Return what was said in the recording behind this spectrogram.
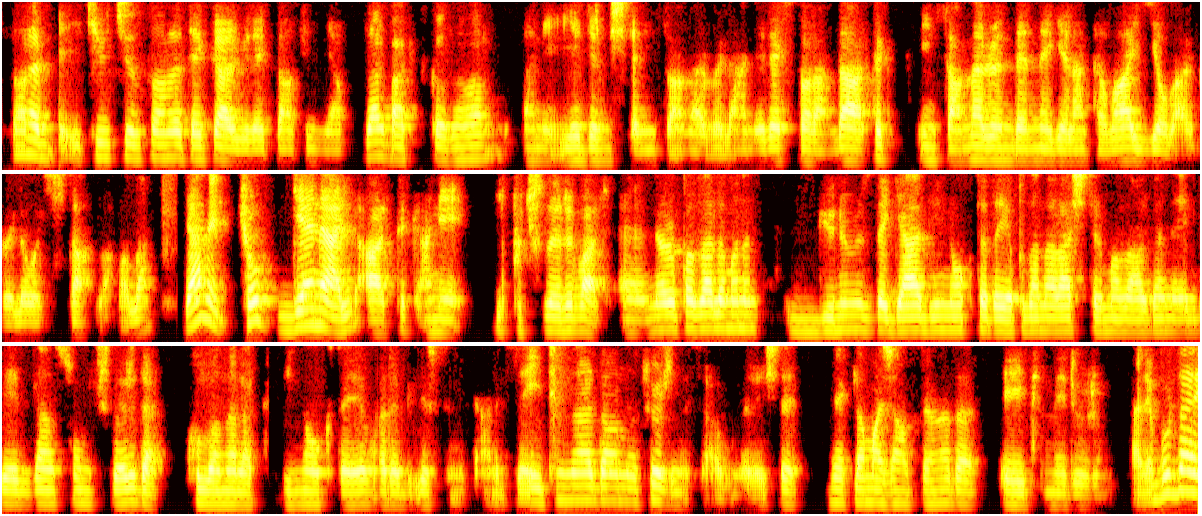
Sonra 2-3 yıl sonra tekrar bir reklam filmi yaptılar. Baktık o zaman hani yedirmişler insanlar böyle hani restoranda artık insanlar önlerine gelen tabağı yiyorlar böyle o iştahla falan. Yani çok genel artık hani ipuçları var. E, nöropazarlamanın günümüzde geldiği noktada yapılan araştırmalardan elde edilen sonuçları da kullanarak bir noktaya varabilirsiniz. Yani biz eğitimlerde anlatıyoruz mesela bunları. İşte reklam ajanslarına da eğitim veriyorum. Hani burada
